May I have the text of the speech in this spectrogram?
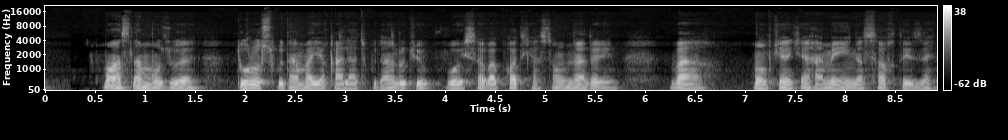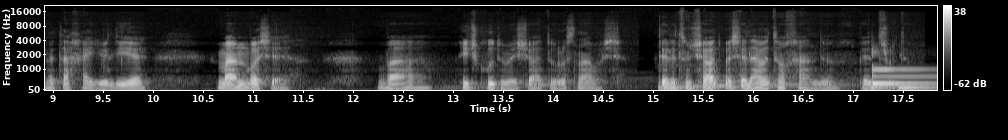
ما اصلا موضوع درست بودن و یا غلط بودن رو توی voice ها و پادکست هامون نداریم و ممکنه که همه اینا ساخته ذهن تخیلی من باشه و هیچ کدومش شاید درست نباشه. دلتون شاد باشه لبتون خندون. بدرود.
